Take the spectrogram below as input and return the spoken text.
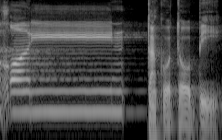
آخرين Tako to bi.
